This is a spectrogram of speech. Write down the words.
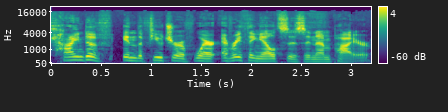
kind of in the future of where everything else is in Empire.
